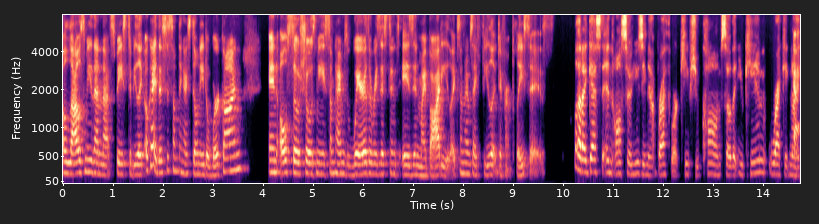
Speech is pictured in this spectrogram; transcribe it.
allows me then that space to be like, okay, this is something I still need to work on. And also shows me sometimes where the resistance is in my body. Like sometimes I feel it different places. But I guess, and also using that breath work keeps you calm so that you can recognize yeah.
